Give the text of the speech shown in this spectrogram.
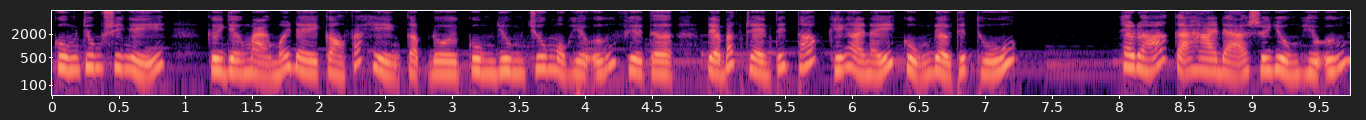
cùng chung suy nghĩ, cư dân mạng mới đây còn phát hiện cặp đôi cùng dùng chung một hiệu ứng filter để bắt trend TikTok khiến ai nấy cũng đều thích thú. Theo đó, cả hai đã sử dụng hiệu ứng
